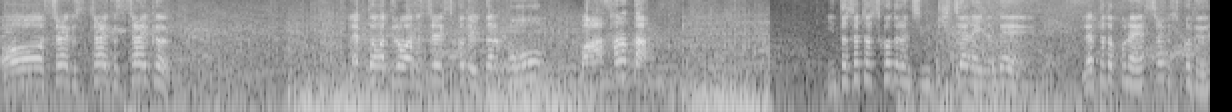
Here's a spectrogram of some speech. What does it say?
어 스트라이크 스트라이크 스트라이크 랩터가 들어와서 스트라이크 스쿼드 일단은 보호. 와 살았다. 인터셉터 스쿼드는 지금 기지 안에 있는데 랩터 덕분에 스트라이크 스쿼드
